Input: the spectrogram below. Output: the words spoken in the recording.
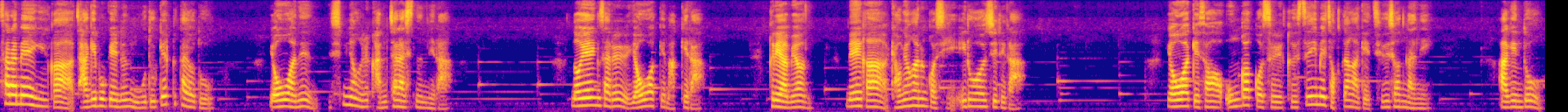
사람의 행위가 자기 보기에는 모두 깨끗하여도 여호와는 심령을 감찰하시느니라. 너의 행사를 여호와께 맡기라. 그리하면 내가 경영하는 것이 이루어지리라. 여호와께서 온갖 것을 그 쓰임에 적당하게 지으셨나니 악인도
